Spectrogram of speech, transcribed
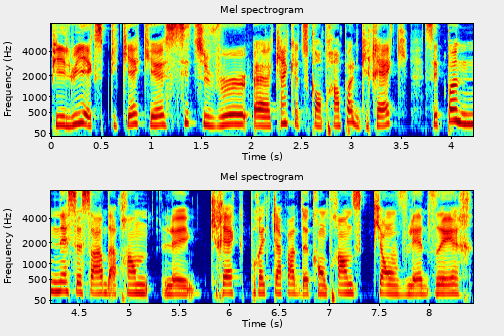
Puis lui expliquait que si tu veux, euh, quand que tu comprends pas le grec, c'est pas nécessaire d'apprendre le grec pour être capable de comprendre ce qu'on voulait dire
